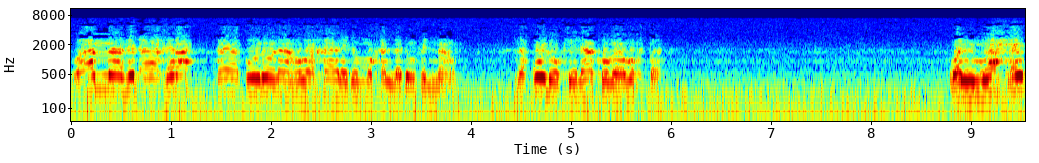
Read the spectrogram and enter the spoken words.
وأما في الآخرة فيقولون هو خالد مخلد في النار. نقول كلاكما مخطئ. والموحد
